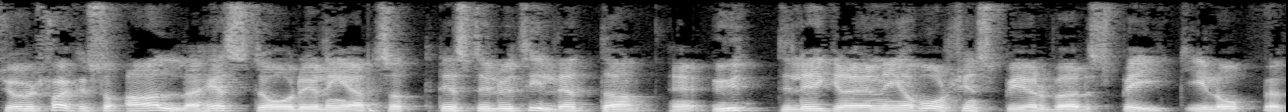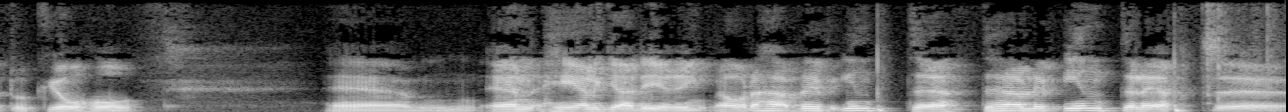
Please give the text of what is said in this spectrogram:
Så jag vill faktiskt ha alla hästar i avdelning 1 så att det ställer ju till detta eh, ytterligare. Ni har varsin spelvärd spik i loppet och jag har en helgardering. Ja det här blev inte, det här blev inte lätt. Eh,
